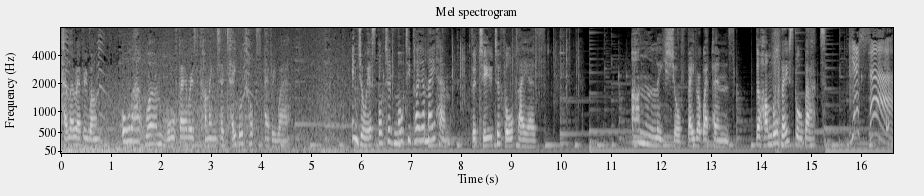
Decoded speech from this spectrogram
Hello everyone. All Out Worm Warfare is coming to tabletops everywhere. Enjoy a spot of multiplayer mayhem for two to four players. Unleash your favourite weapons. The humble baseball bat. Yes, sir!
